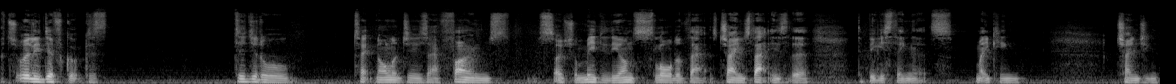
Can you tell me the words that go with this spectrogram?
it's really difficult because digital technologies, our phones, social media, the onslaught of that has changed. That is the the biggest thing that's making changing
